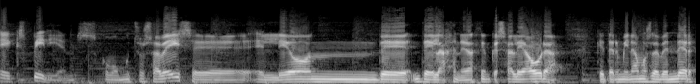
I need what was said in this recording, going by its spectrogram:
Experience. Como muchos sabéis, eh, el León de, de la generación que sale ahora, que terminamos de vender,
